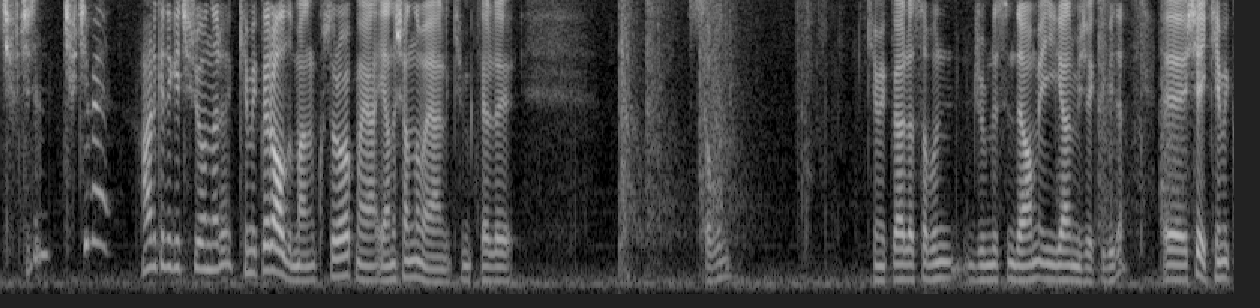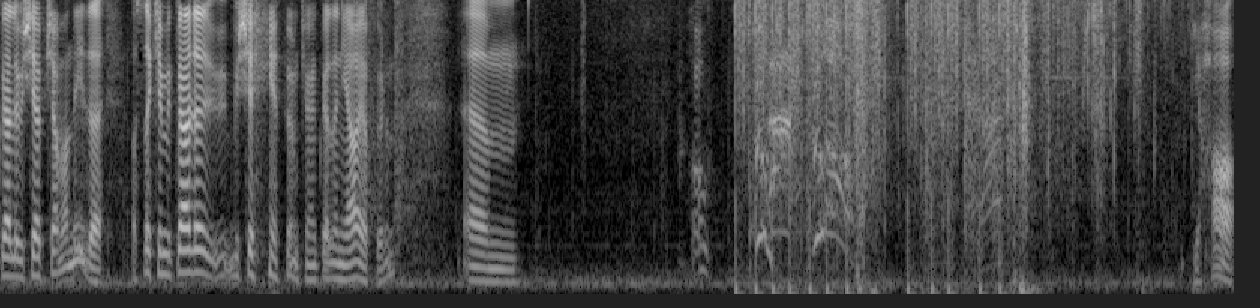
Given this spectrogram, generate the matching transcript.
Çiftçi, çiftçi mi? Harekete geçiriyor onları. Kemikleri aldım ben. Kusura bakma ya. Yanlış anlama yani. Kemiklerle sabun kemiklerle sabun cümlesinin devamı iyi gelmeyecek gibiydi. Ee, şey kemiklerle bir şey yapacağım değil de aslında kemiklerle bir şey yapıyorum. Kemiklerden yağ yapıyorum. Eee Yaha.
